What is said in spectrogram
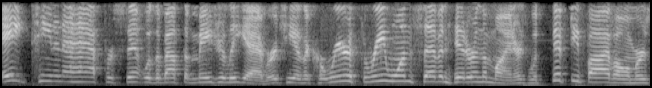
18.5%, was about the major league average. He has a career 317 hitter in the minors with 55 homers,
